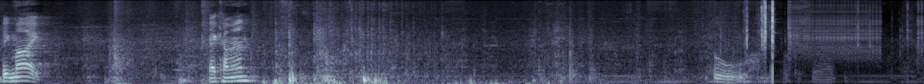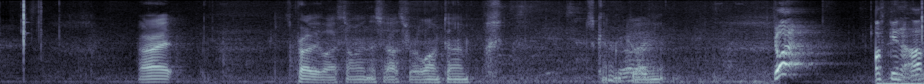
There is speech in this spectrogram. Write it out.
Big Mike. Can I come in? Ooh. Alright. It's probably the last time I'm in this house for a long time. Just kind of recording it. Fucking up.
